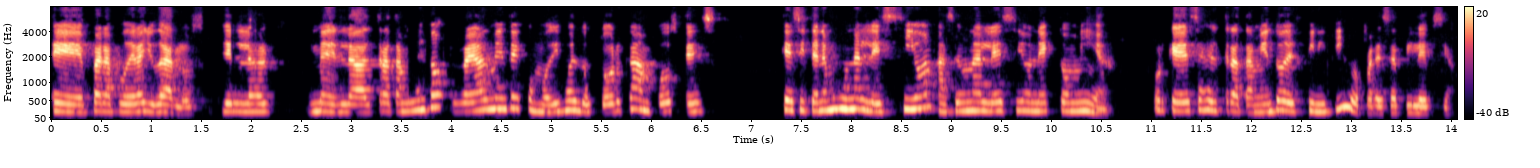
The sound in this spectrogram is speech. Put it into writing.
eh, para poder ayudarlos. El, el, tratamiento realmente, como dijo el doctor Campos, es que si tenemos una lesión, hacer una lesionectomía, porque ese es el tratamiento definitivo para esa epilepsia.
